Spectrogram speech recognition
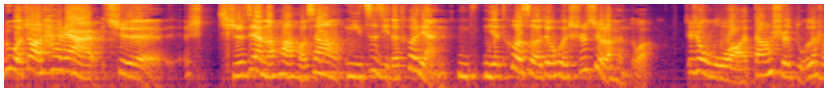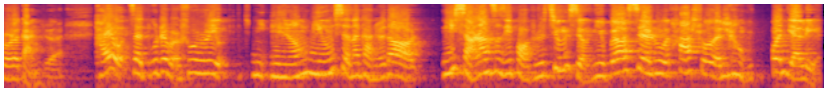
如果照他这样去实实践的话，好像你自己的特点，你你的特色就会失去了很多。这是我当时读的时候的感觉。还有在读这本书的时候，有你你能明显的感觉到，你想让自己保持清醒，你不要陷入他说的这种观点里。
